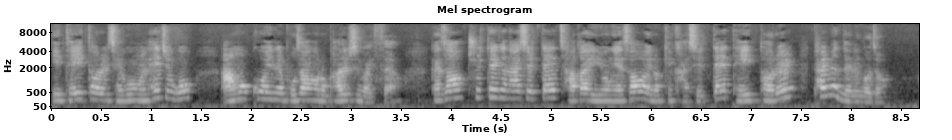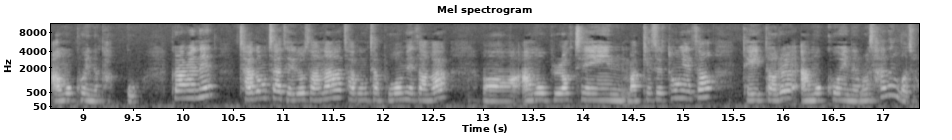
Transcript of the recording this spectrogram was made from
이 데이터를 제공을 해주고 아모 코인을 보상으로 받을 수가 있어요. 그래서 출퇴근하실 때 자가 이용해서 이렇게 가실 때 데이터를 팔면 되는 거죠. 아모 코인을 받고 그러면은 자동차 제조사나 자동차 보험회사가 어, 아모 블록체인 마켓을 통해서 데이터를 아모 코인으로 사는 거죠.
